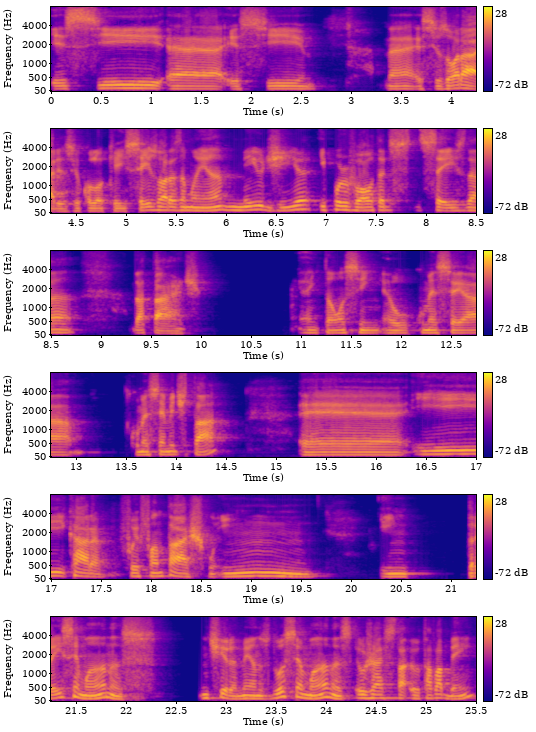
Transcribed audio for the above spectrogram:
esse, é, esse, né, esses horários. Eu coloquei seis horas da manhã, meio-dia e por volta de seis da, da tarde. É, então, assim, eu comecei a comecei a meditar é, e, cara, foi fantástico. Em, em três semanas, mentira, menos duas semanas, eu já estava, eu estava bem.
